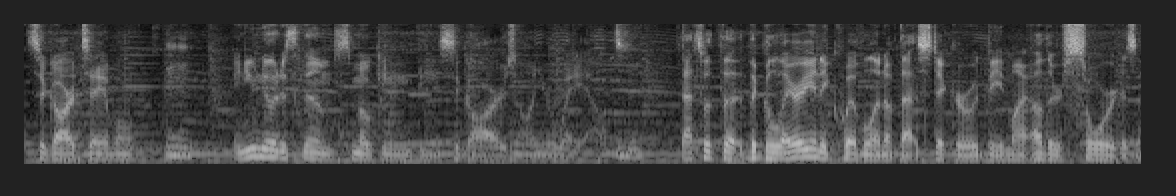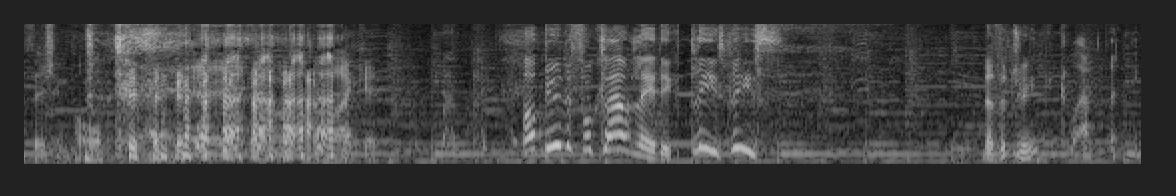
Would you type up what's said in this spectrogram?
cigar table, and you notice them smoking the cigars on your way out. That's what the, the Golarion equivalent of that sticker would be. My other sword is a fishing pole. I like it. Oh, beautiful cloud lady. Please, please. Another drink. Cloud Lady.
